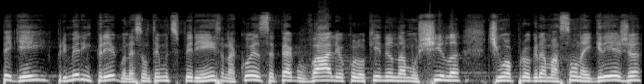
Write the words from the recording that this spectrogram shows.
peguei, primeiro emprego, né? Você não tem muita experiência na coisa, você pega o vale, eu coloquei dentro da mochila, tinha uma programação na igreja,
